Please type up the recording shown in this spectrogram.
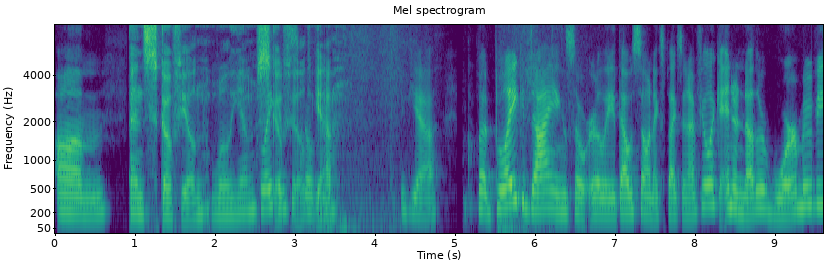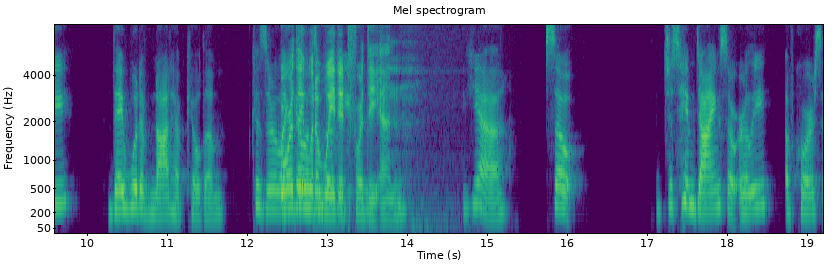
Um, And Schofield, William Blake and Schofield, yeah. yeah. But Blake dying so early, that was so unexpected. I feel like in another war movie, they would have not have killed him because they're like, or they "Oh, would have waited for the end. Yeah. So just him dying so early, of course,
